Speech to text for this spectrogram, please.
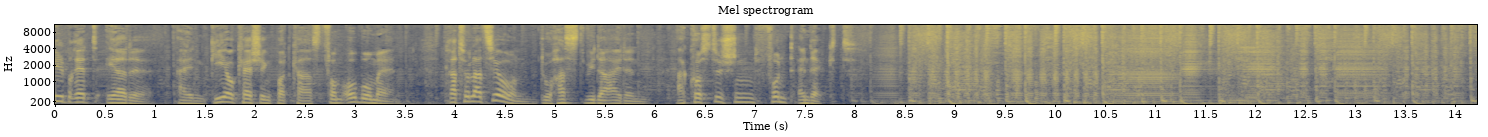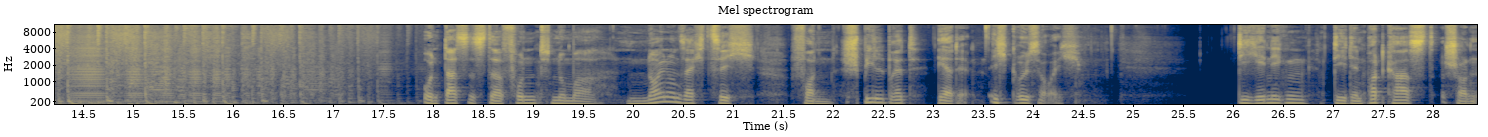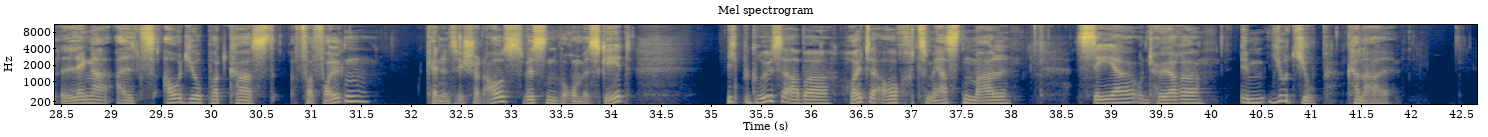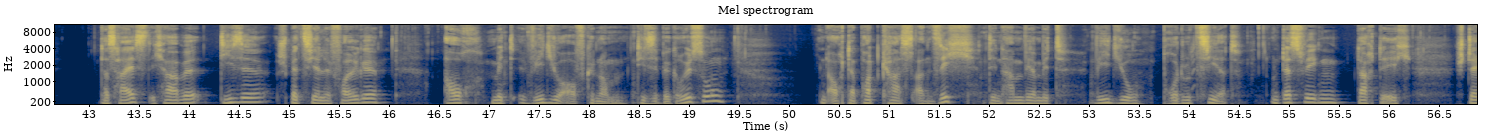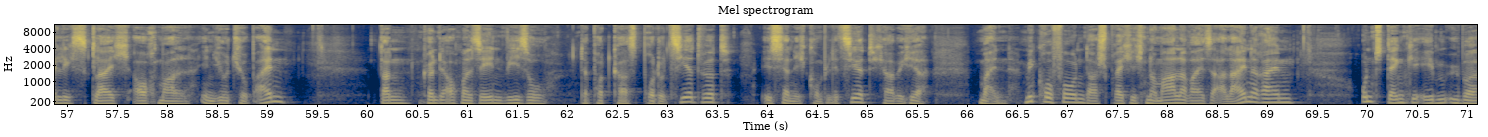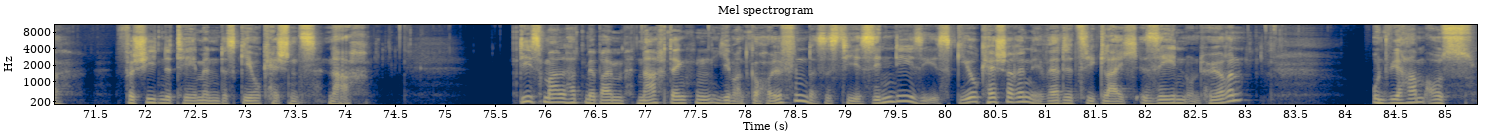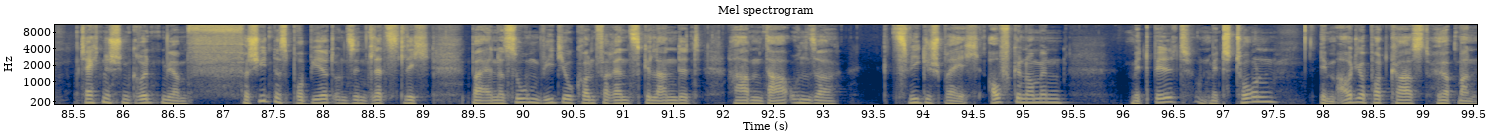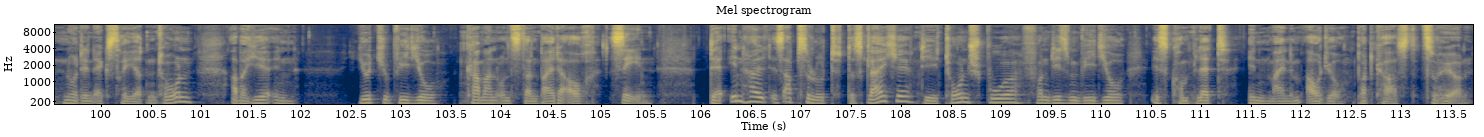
Spielbrett Erde, ein Geocaching-Podcast vom Oboman. Gratulation, du hast wieder einen akustischen Fund entdeckt. Und das ist der Fund Nummer 69 von Spielbrett Erde. Ich grüße euch. Diejenigen, die den Podcast schon länger als Audiopodcast verfolgen, kennen sich schon aus, wissen, worum es geht. Ich begrüße aber heute auch zum ersten Mal Seher und Hörer im YouTube-Kanal. Das heißt, ich habe diese spezielle Folge auch mit Video aufgenommen. Diese Begrüßung und auch der Podcast an sich, den haben wir mit Video produziert. Und deswegen dachte ich, stelle ich es gleich auch mal in YouTube ein. Dann könnt ihr auch mal sehen, wie so der Podcast produziert wird. Ist ja nicht kompliziert. Ich habe hier mein Mikrofon, da spreche ich normalerweise alleine rein und denke eben über verschiedene Themen des Geocachens nach. Diesmal hat mir beim Nachdenken jemand geholfen. Das ist die Cindy. Sie ist Geocacherin. Ihr werdet sie gleich sehen und hören. Und wir haben aus technischen Gründen, wir haben verschiedenes probiert und sind letztlich bei einer Zoom-Videokonferenz gelandet, haben da unser Zwiegespräch aufgenommen mit Bild und mit Ton. Im Audiopodcast hört man nur den extrahierten Ton, aber hier in YouTube-Video kann man uns dann beide auch sehen. Der Inhalt ist absolut das gleiche. Die Tonspur von diesem Video ist komplett in meinem Audio-Podcast zu hören.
